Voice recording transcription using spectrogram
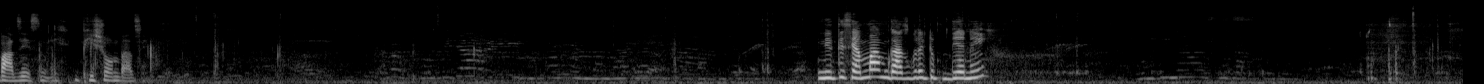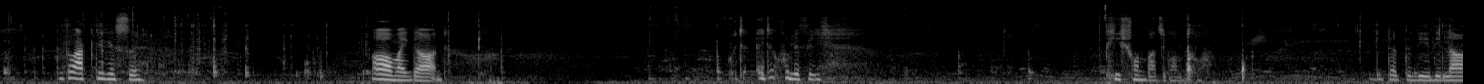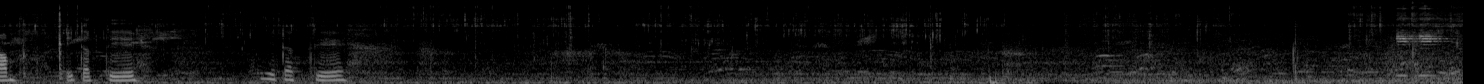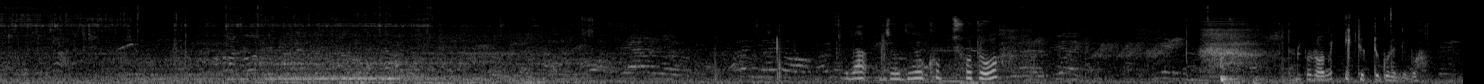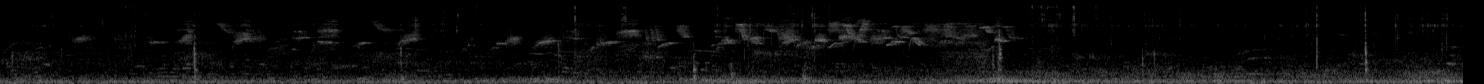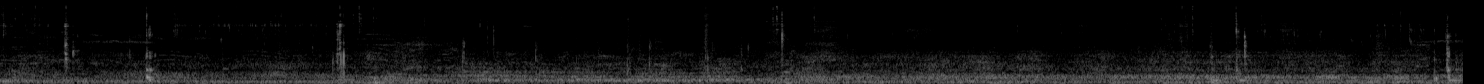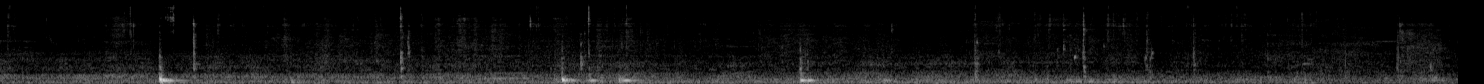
বাজে স্মেল ভীষণ বাজে। নিতেছি আম্মা, আমি গাছগুলো একটু দিয়ে নেই। তো আটকে গেছে। ও মাই গড এটা খুলে ফেলি। ভীষণ বাজে গন্ধ। এটাতে দিয়ে দিলাম। এটাতে এটাতে। এরা যদিও খুব ছোট তারপর আমি একটু একটু করে দিব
